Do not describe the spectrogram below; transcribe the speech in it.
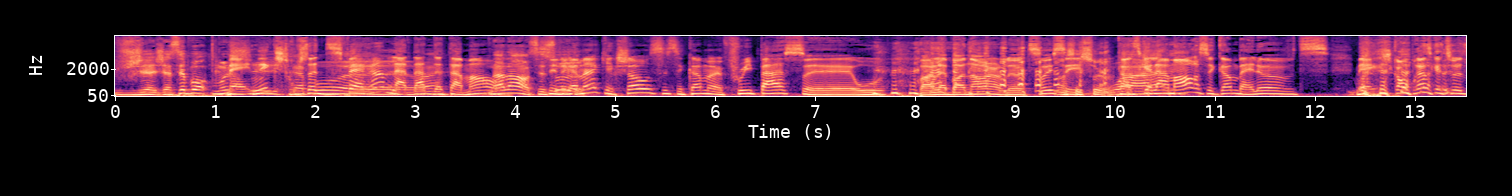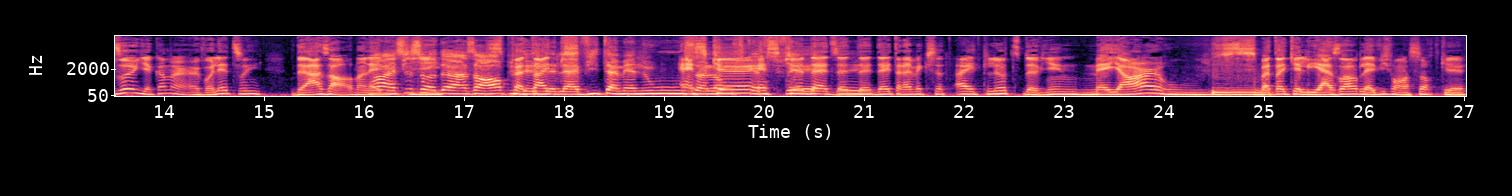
je, je sais pas. Moi, Ben, Nick, je trouve ça pas, différent de la euh, date ouais. de ta mort. Non, non, c'est C'est vraiment quelque chose, c'est- comme un free pass euh, au, vers le bonheur, là. Tu sais, Ah, c'est sûr. Tandis Ouais. que la mort, c'est comme, ben là, tu- ben, je comprends ce que tu veux dire. Il y a comme un, un volet, tu sais, de hasard dans la Ouais, vie. c'est ça, de hasard, puis de, la vie t'amène où, Est-ce selon que, ce que est-ce que d'être avec cet être-là, tu deviens meilleur ou Hmm. peut-être que les hasards de la vie font en sorte que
